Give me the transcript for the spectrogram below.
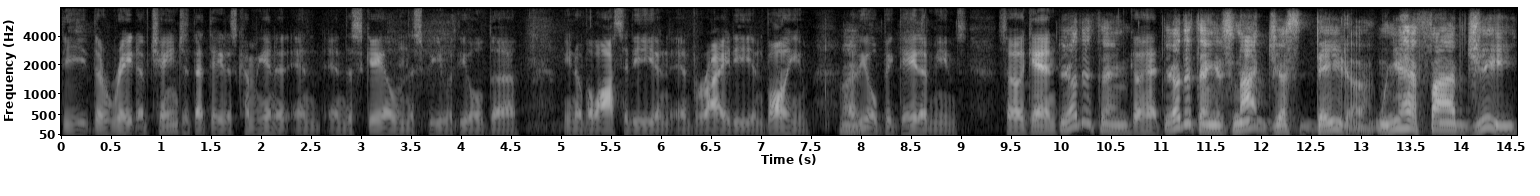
the, the rate of change that that data is coming in and, and, and the scale and the speed with the old, uh, you know, velocity and, and variety and volume, right. uh, the old big data memes. So again, the other thing, go ahead. The other thing is not just data. When you have 5G,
